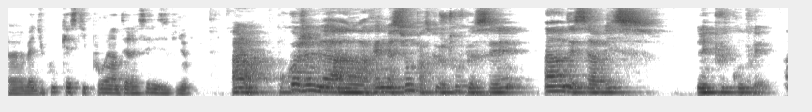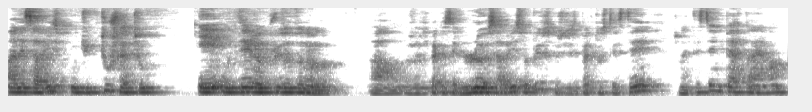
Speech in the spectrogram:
euh, bah, du coup qu'est-ce qui pourrait intéresser les étudiants? Alors, pourquoi j'aime la réanimation? Parce que je trouve que c'est un des services les plus complets. Un des services où tu touches à tout et où tu es le plus autonome. Alors, je ne dis pas que c'est le service le plus, je ne les ai pas tous testés. J'en ai testé une paire quand même. Hein.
